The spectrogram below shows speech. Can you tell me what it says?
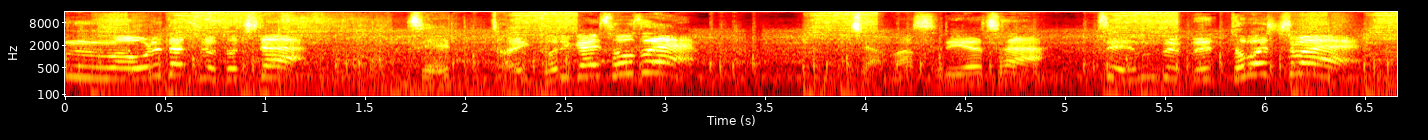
軍は俺たちの土地だ。絶対取り返そうぜ。邪魔する奴つは全部ぶっ飛ばしちまえ。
